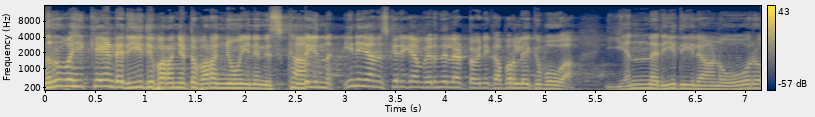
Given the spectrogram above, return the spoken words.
നിർവഹിക്കേണ്ട രീതി പറഞ്ഞിട്ട് പറഞ്ഞു ഇനി നിസ്കാരം ഇനി ഞാൻ നിസ്കരിക്കാൻ വരുന്നില്ല കേട്ടോ ഇനി ഖബറിലേക്ക് പോവുക. എന്ന രീതിയിലാണ് ഓരോ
